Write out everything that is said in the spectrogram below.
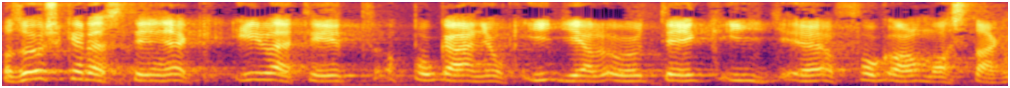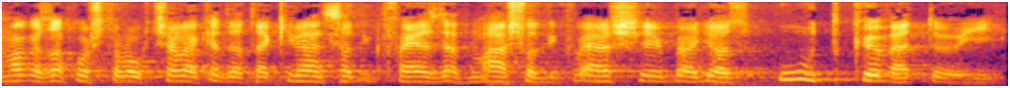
Az őskeresztények életét a pogányok így jelölték, így eh, fogalmazták meg az apostolok cselekedete 9. fejezet második versében, hogy az út követői.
